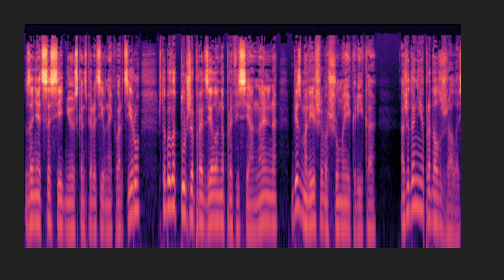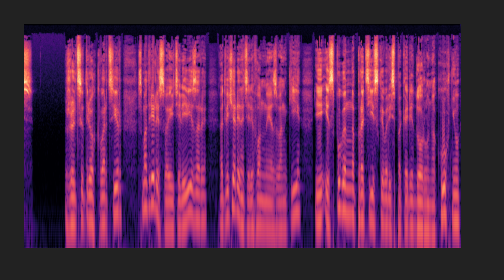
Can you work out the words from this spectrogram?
занять соседнюю с конспиративной квартиру, что было тут же проделано профессионально, без малейшего шума и крика. Ожидание продолжалось. Жильцы трех квартир смотрели свои телевизоры, отвечали на телефонные звонки и испуганно протискивались по коридору на кухню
